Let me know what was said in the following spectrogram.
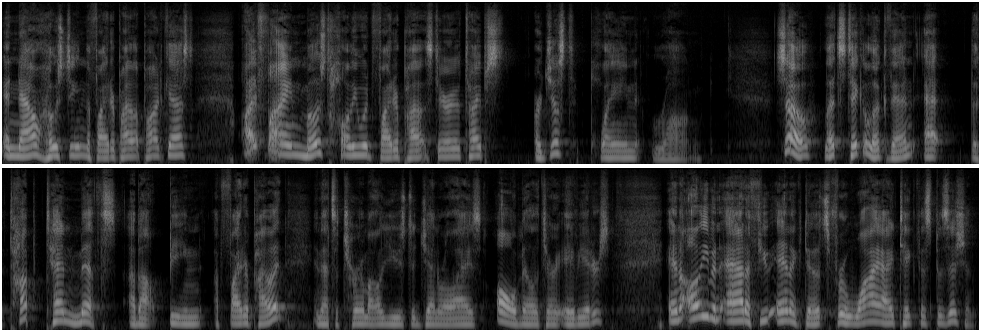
and now hosting the Fighter Pilot podcast, I find most Hollywood fighter pilot stereotypes are just plain wrong. So let's take a look then at the top 10 myths about being a fighter pilot, and that's a term I'll use to generalize all military aviators. And I'll even add a few anecdotes for why I take this position.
